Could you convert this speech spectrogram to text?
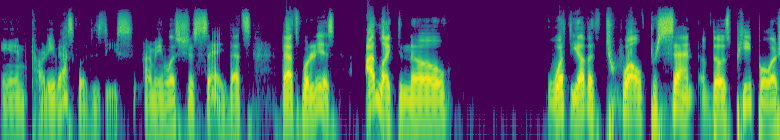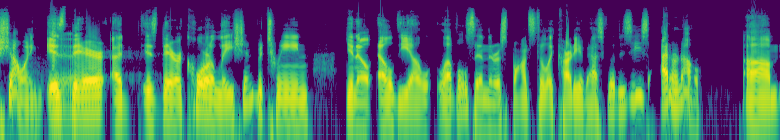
and cardiovascular disease. I mean, let's just say that's that's what it is. I'd like to know what the other 12% of those people are showing. Is Yeah. there a is there a correlation between, you know, LDL levels and the response to like cardiovascular disease? I don't know. Um,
